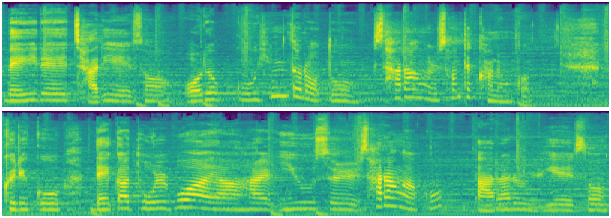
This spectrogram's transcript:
매일의 자리에서 어렵고 힘들어도 사랑을 선택하는 것. 그리고 내가 돌보아야 할 이웃을 사랑하고 나라를 위해서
